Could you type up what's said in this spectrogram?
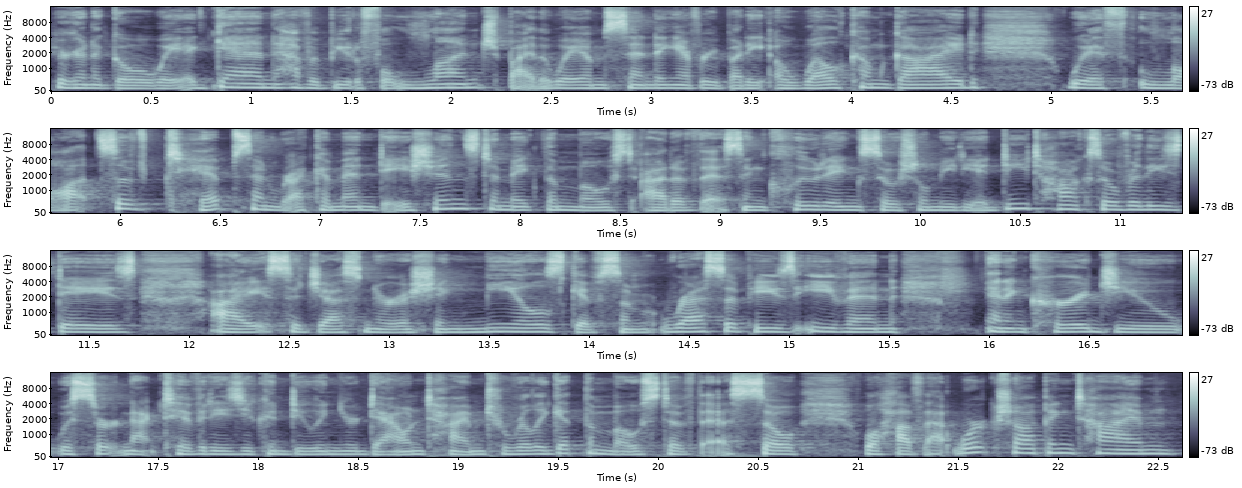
You're going to go away again, have a beautiful lunch. By the way, I'm sending everybody a welcome guide with lots of tips and recommendations to make the most out of this, including social media detox over these days. I suggest nourishing meals, give some recipes even, and encourage you with certain activities you can do in your downtime to really get the most of this. So we'll have that workshopping time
